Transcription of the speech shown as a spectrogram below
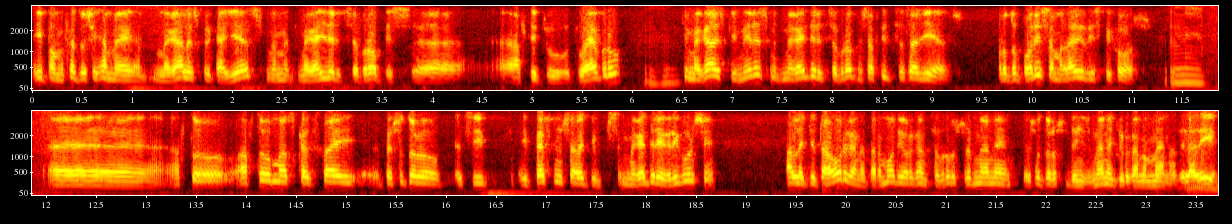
Είπαμε φέτος είχαμε μεγάλες πυρκαγιές με, τη μεγαλύτερη της Ευρώπης ε, αυτή του, του ευρου και μεγάλες πλημμύρες με τη μεγαλύτερη της Ευρώπης αυτή της Θεσσαλίας. Πρωτοπορήσαμε δηλαδή δυστυχώς. Ναι. Ε, αυτό, αυτό μας καθιστάει περισσότερο έτσι, υπεύθυνους αλλά και σε μεγαλύτερη εγρήγορση αλλά και τα όργανα, τα αρμόδια όργανα της Ευρώπης πρέπει να είναι περισσότερο συντονισμένα και οργανωμένα. Δηλαδή,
